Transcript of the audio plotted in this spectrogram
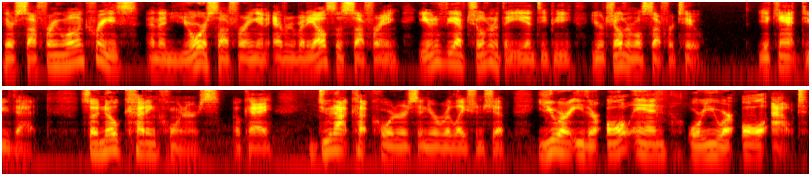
their suffering will increase, and then your suffering and everybody else's suffering, even if you have children with the ENTP, your children will suffer too. You can't do that. So, no cutting corners, okay? Do not cut corners in your relationship. You are either all in or you are all out.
